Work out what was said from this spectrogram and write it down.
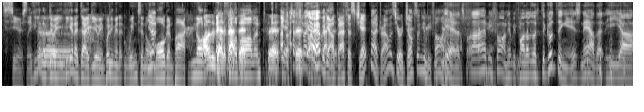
Seriously, if you're gonna do, it, if you're gonna debut him, put him in at Winton or You know- Morgan Park, not I'll at, at at Phillip Bathurst. Island. First- Yeah, first straight Yeah, have a go Bathurst. at Bathurst, Jet. No dramas. You're a Johnson. You'll be fine. Yeah, that's fine. Uh, he'll be fine. He'll be fine. The, the good thing is now that he uh,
